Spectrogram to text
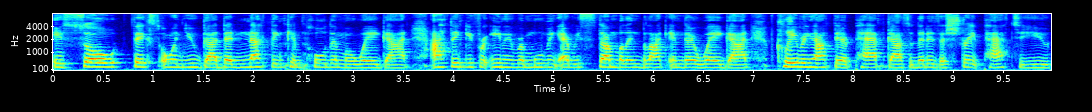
is so fixed on you, God, that nothing can pull them away, God. I thank you for even removing every stumbling block in their way, God, clearing out their path, God, so that is a straight path to you.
